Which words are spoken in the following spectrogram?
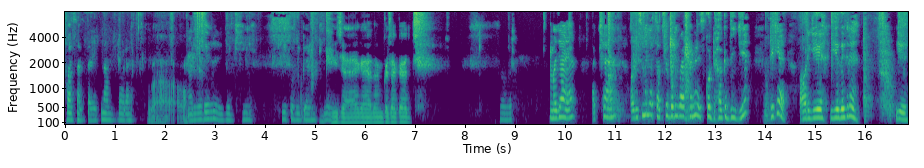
खा सकता है इतना बड़ा और ये देख रहे ये घी घी को भी गर्म किया। घी जाएगा एकदम गजागज। और मज़ा आया अच्छा है। और इसमें ना सबसे बड़ी बात है ना इसको ढक दीजिए ठीक है? और ये ये देख रहे हैं ये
